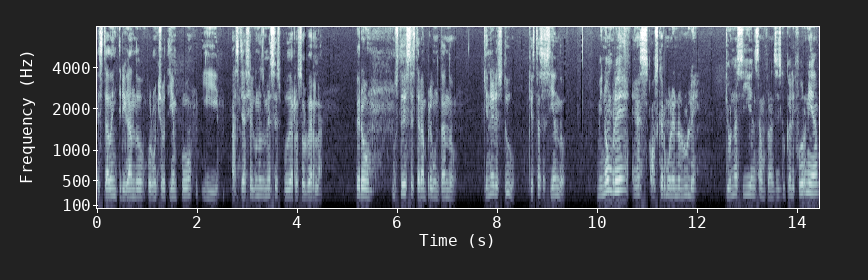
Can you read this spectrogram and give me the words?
estado intrigando por mucho tiempo y hasta hace algunos meses pude resolverla. Pero ustedes se estarán preguntando, ¿quién eres tú? ¿Qué estás haciendo? Mi nombre es Oscar Moreno Lule. Yo nací en San Francisco, California,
